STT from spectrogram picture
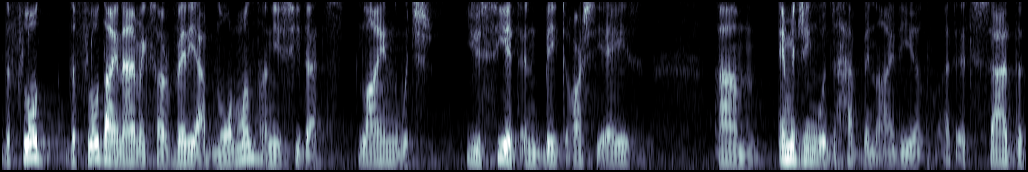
the flow. The flow dynamics are very abnormal, and you see that line, which you see it in big RCA's. Um, imaging would have been ideal. It's, it's sad that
